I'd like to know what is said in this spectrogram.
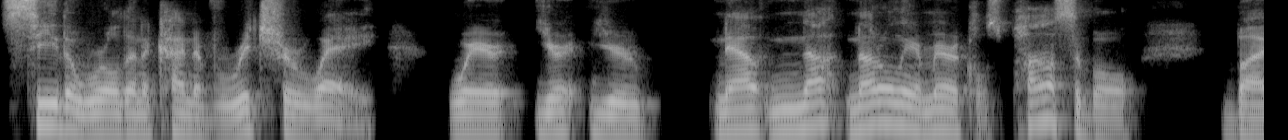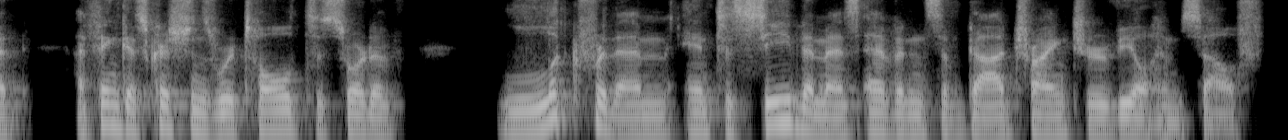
see the world in a kind of richer way where you're you're now not not only are miracles possible but i think as christians we're told to sort of look for them and to see them as evidence of god trying to reveal himself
